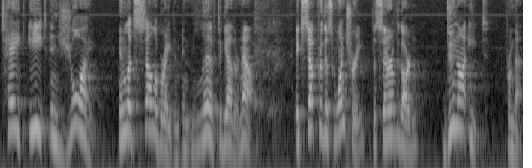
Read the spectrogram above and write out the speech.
Take, eat, enjoy, and let's celebrate and, and live together. Now, except for this one tree, the center of the garden, do not eat from that.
